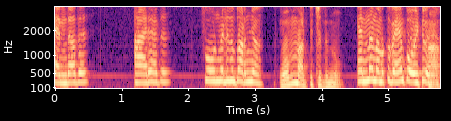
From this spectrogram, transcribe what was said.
എന്താത് ആരാത് ഫോൺ വലുതും പറഞ്ഞോ? ഒന്ന് അട്ടിച്ചു തിന്നു. എന്നാ നമുക്ക് വേഗം പോയിട്ട് വരാം.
